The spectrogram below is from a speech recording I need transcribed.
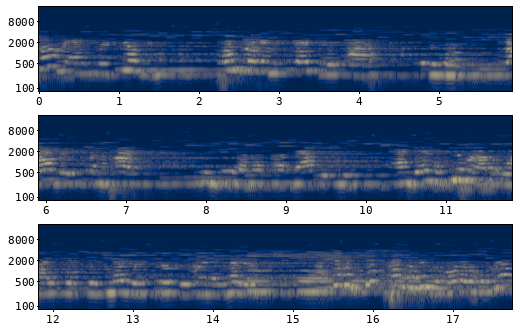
program for children. One program especially, uh, it was a robbery from an art museum, a, a masterpiece. And then the humor of it was that this murderous group was going to murder. It was just unbelievable. There was a real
